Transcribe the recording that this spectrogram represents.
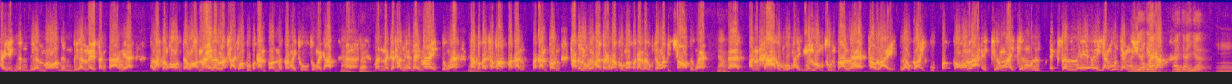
ไอ้เงินเดือนหมอเงินเดือนในต่าง ๆ เนี่ย รัฐต้องออกตลอดไหมแล้วรักษาเฉพาะผู้ประกันตนมันก็ไม่ถูกถูกไหมครับครับเออครับ มันมันจะทำอย่างนั้นได้ไหมถูกไหมถ้าประกันเฉพาะประกันประกันตน ถ้าเป็นโรงพยาบาลประกันสังคมแล้วประกันสังคมจะต้องรับผิดชอบถูกไหม ครับ แต่ปัญหาของผมไอ้เงินลงทุนตอนแรกเท่าไหร่ แล้วก็ไอ้อุปกรณ์ล่ะไอ้เครื่องไม้เครื่องมือเอ็กซเรย์ไอ้อย่างงู้นอย่างมันนี้เยอะถูกไหมแยะครับ ค่าใช้จ่ายเยอะ อืม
